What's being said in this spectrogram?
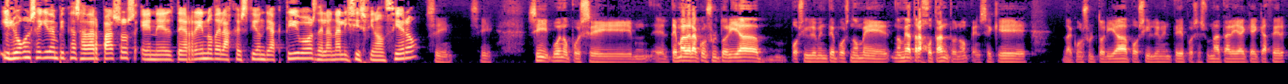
Y luego enseguida empiezas a dar pasos en el terreno de la gestión de activos, del análisis financiero. Sí, sí. Sí, bueno, pues eh, el tema de la consultoría posiblemente pues no me, no me atrajo tanto, ¿no? Pensé que la consultoría posiblemente pues es una tarea que hay que hacer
